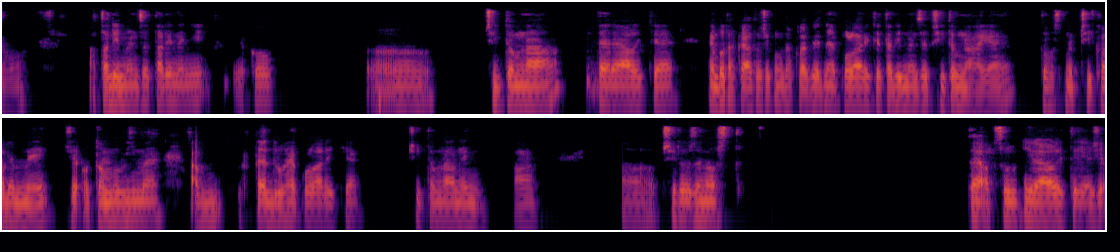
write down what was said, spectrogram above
Jo? A ta dimenze tady není jako uh, přítomná v té realitě, nebo tak já to řeknu takhle, v jedné polaritě ta dimenze přítomná je, toho jsme příkladem my, že o tom mluvíme, a v té druhé polaritě přítomná není. A, a přirozenost té absolutní reality je, že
